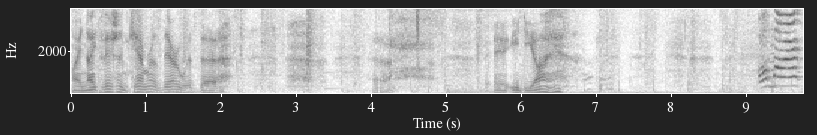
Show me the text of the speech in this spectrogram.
my night vision camera there with the uh, uh, EDI. Omar.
